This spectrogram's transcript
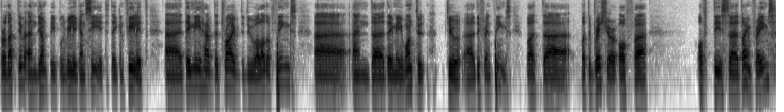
productive. And young people really can see it; they can feel it. they may have the drive to do a lot of things, and they may want to do different things, but but the pressure of of these uh, time frames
